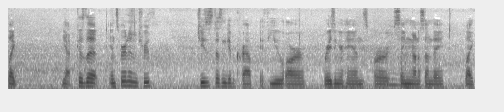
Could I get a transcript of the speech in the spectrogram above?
like, yeah, because the in spirit and in truth, Jesus doesn't give a crap if you are raising your hands or singing on a Sunday. Like,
